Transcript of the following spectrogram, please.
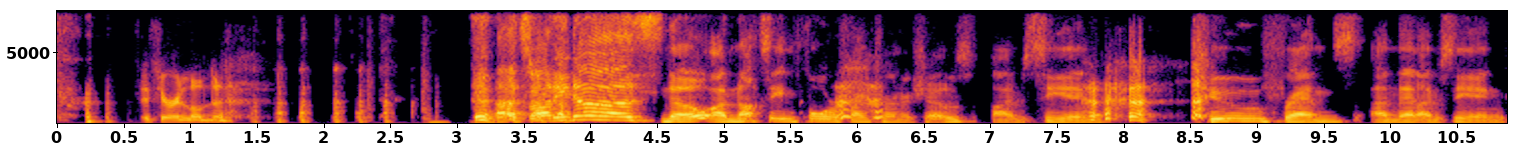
Since you're in London. That's what he does. No, I'm not seeing four Frank Turner shows. I'm seeing two friends, and then I'm seeing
